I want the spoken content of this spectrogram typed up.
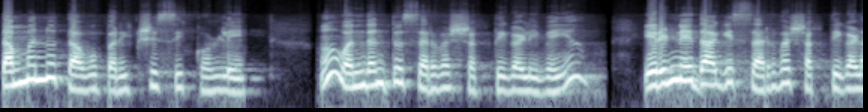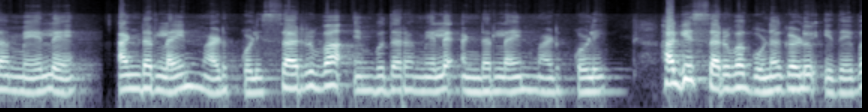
ತಮ್ಮನ್ನು ತಾವು ಪರೀಕ್ಷಿಸಿಕೊಳ್ಳಿ. ಒಂದಂತೂ ಸರ್ವಶಕ್ತಿಗಳಿವೆಯಾ? ಎರಡನೇದಾಗಿ ಸರ್ವಶಕ್ತಿಗಳ ಮೇಲೆ ಅಂಡರ್ಲೈನ್ ಮಾಡಿಕೊಳ್ಳಿ. ಸರ್ವ ಎಂಬುದರ ಮೇಲೆ ಅಂಡರ್ಲೈನ್ ಮಾಡಿಕೊಳ್ಳಿ. ಹಾಗೆ ಸರ್ವ ಗುಣಗಳು ಇದೆವ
